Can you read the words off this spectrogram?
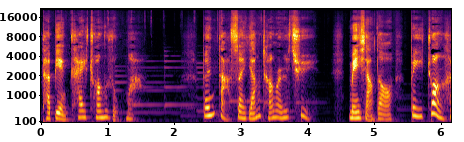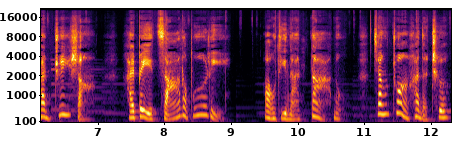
他便开窗辱骂。本打算扬长而去，没想到被壮汉追上，还被砸了玻璃。奥迪男大怒，将壮汉的车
